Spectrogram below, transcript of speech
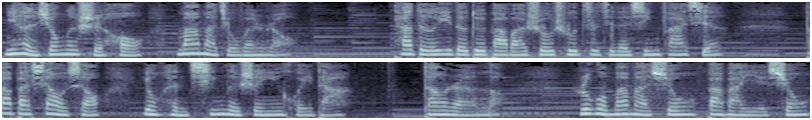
你很凶的时候，妈妈就温柔。他得意的对爸爸说出自己的新发现，爸爸笑笑，用很轻的声音回答：“当然了，如果妈妈凶，爸爸也凶，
